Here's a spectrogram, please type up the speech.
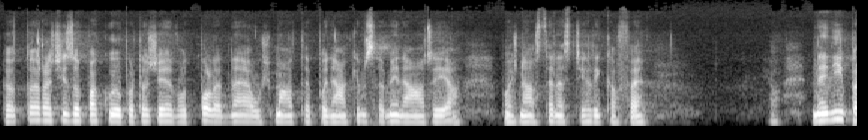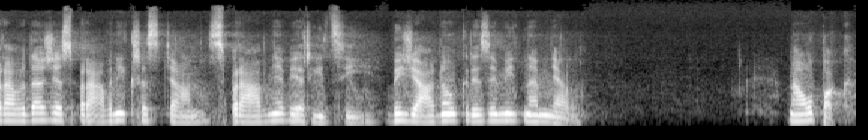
To, to radši zopakuju, protože je odpoledne a už máte po nějakém semináři a možná jste nestihli kafe. Jo. Není pravda, že správný křesťan, správně věřící, by žádnou krizi mít neměl. Naopak,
